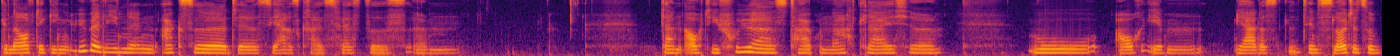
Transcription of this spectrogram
genau auf der gegenüberliegenden Achse des Jahreskreisfestes ähm, dann auch die Frühjahrstag- und Nachtgleiche, wo auch eben, ja, das, das läutet so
